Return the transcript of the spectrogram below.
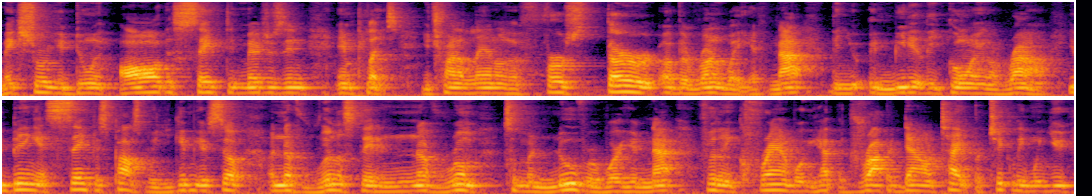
Make sure you're doing all the safety measures in, in place. You're trying to land on the first third of the runway. If not, then you're immediately going around. You're being as safe as possible. You're giving yourself enough real estate and enough room to maneuver where you're not feeling cramped, where you have to drop it down tight, particularly when you're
